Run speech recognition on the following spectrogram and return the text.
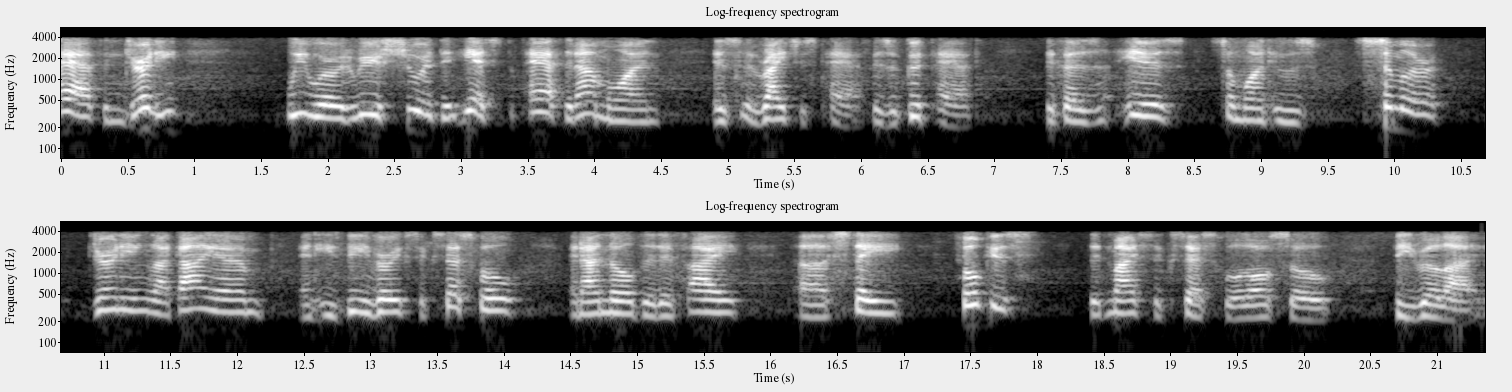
path and journey, we were reassured that yes, the path that I'm on is a righteous path, is a good path, because here's someone who's similar journeying like I am, and he's being very successful. And I know that if I uh, stay focused, that my success will also be realized.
